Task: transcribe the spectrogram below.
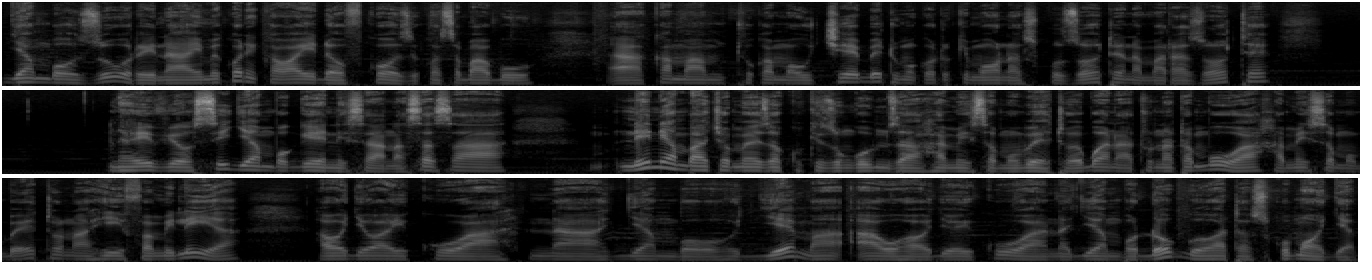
jambo zuri na imekuwa ni kawaida of course, kwa sababu uh, kama mtu kama Uchebe tumekuwa tukimwona siku zote na mara zote na hivyo si jambo geni sana. Sasa nini ambacho ameweza kukizungumza Hamisa Mobeto? Bwana, tunatambua Hamisa Mobeto na hii familia hawajawahi kuwa na jambo jema au hawajawahi kuwa na jambo dogo hata siku moja.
